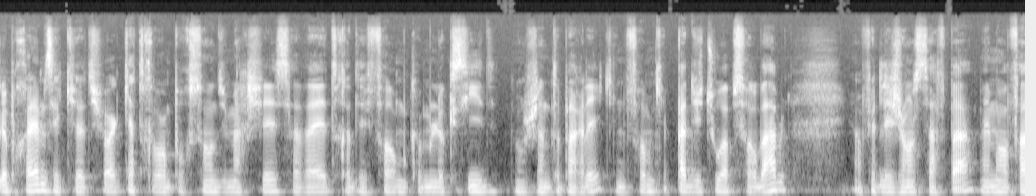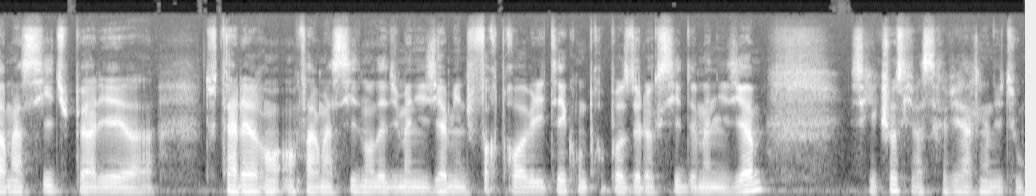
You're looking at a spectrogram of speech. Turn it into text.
le problème, c'est que tu vois, 80% du marché, ça va être des formes comme l'oxyde dont je viens de te parler, qui est une forme qui n'est pas du tout absorbable. Et en fait, les gens ne le savent pas. Même en pharmacie, tu peux aller euh, tout à l'heure en, pharmacie demander du magnésium. Il y a une forte probabilité qu'on te propose de l'oxyde de magnésium. C'est quelque chose qui va servir à rien du tout.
